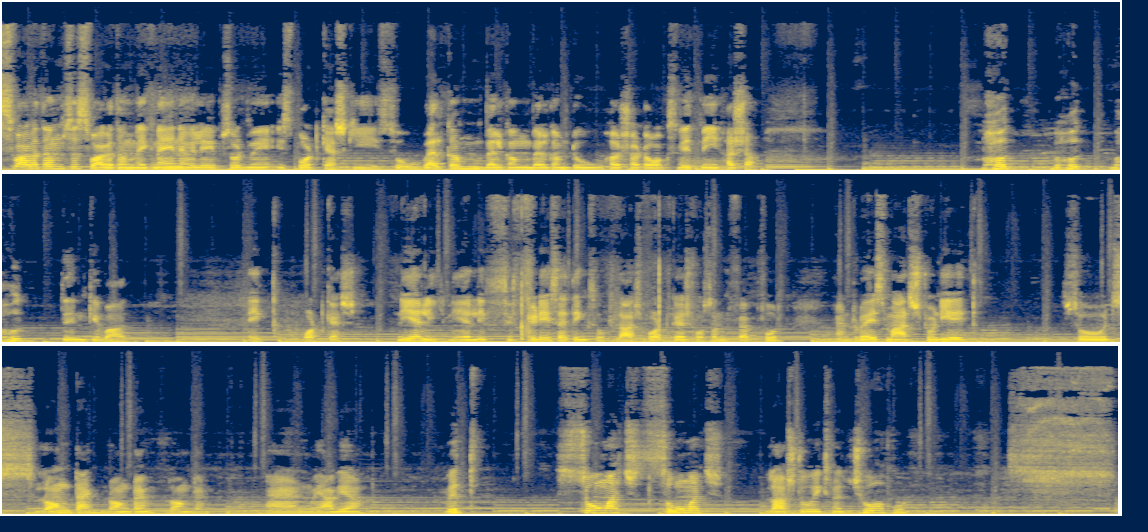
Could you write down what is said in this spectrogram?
स्वागतम सुस्वागतम एक नए वाले एपिसोड में इस पॉडकास्ट की so welcome welcome welcome to Harsha talks with me Harsha बहुत बहुत बहुत दिन के बाद एक podcast nearly nearly fifty days I think so last podcast was on Feb fourth and today is March twenty eighth so it's long time long time long time and मैं आ गया with so much so much last two weeks में जो हुआ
